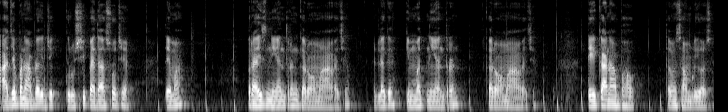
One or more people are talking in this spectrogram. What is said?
આજે પણ આપણે જે કૃષિ પેદાશો છે, તેમાં પ્રાઇસ નિયંત્રણ કરવામાં આવે છે, એટલે કે કિંમત નિયંત્રણ કરવામાં આવે છે. ટેકાના ભાવ, તમે સાંભળ્યું હશે.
